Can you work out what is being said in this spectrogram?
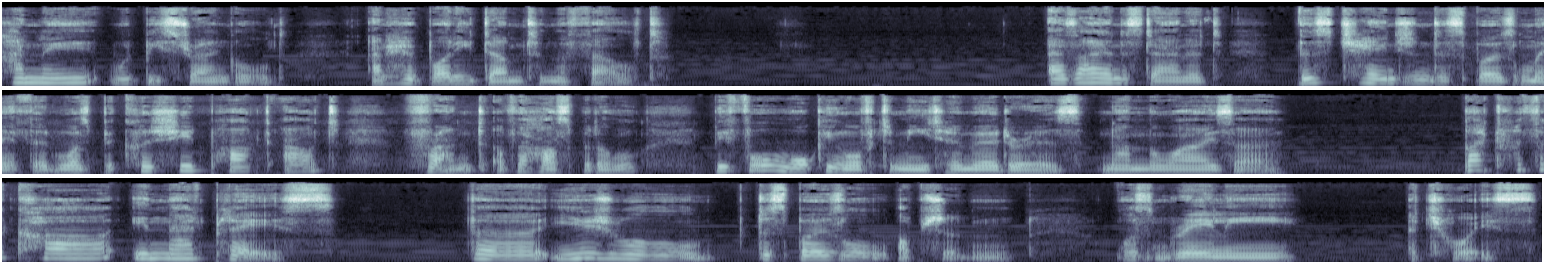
Hanli would be strangled and her body dumped in the veld. As I understand it, this change in disposal method was because she had parked out front of the hospital before walking off to meet her murderers, none the wiser. But with the car in that place, the usual disposal option wasn't really a choice.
